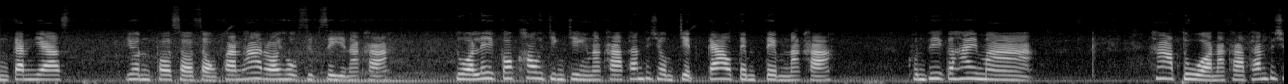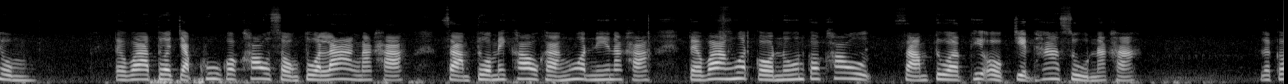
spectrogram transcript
1 กันยายนพศ 2564 นะคะ ตัวเลขก็เข้าจริง ๆ นะคะ ท่านผู้ชม 79 เต็มๆนะคะ คุณพี่ก็ให้มา 5 ตัวนะคะ ท่านผู้ชม แต่ว่าตัวจับคู่ก็เข้า 2 ตัวล่างนะคะ 3 ตัวไม่เข้าค่ะงวดนี้นะคะ แต่ว่างวดก่อนนู้นก็เข้า 3 ตัวที่ออก 750 นะคะ แล้วก็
